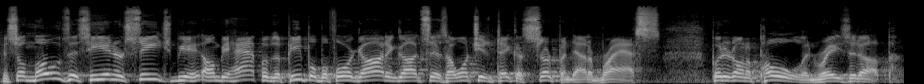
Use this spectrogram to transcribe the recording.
And so Moses, he intercedes on behalf of the people before God, and God says, I want you to take a serpent out of brass, put it on a pole, and raise it up.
